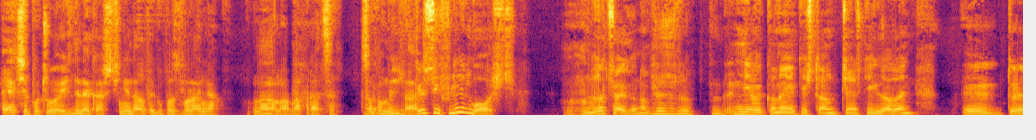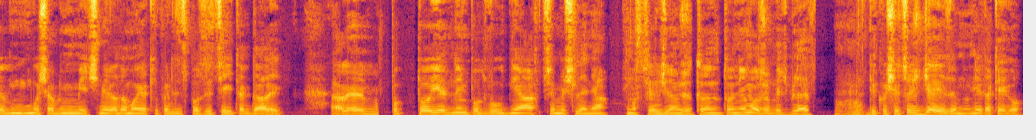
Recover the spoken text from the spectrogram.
A jak się poczułeś, gdy lekarz ci nie dał tego pozwolenia na, na, na pracę? Co W pomyślałeś? pierwszej chwili złość. Dlaczego? No przecież nie wykonuję jakichś tam ciężkich zadań, y, które musiałbym mieć nie wiadomo jakie predyspozycje i tak dalej. Ale po, po jednym, po dwóch dniach przemyślenia no stwierdziłem, że to, to nie może być blef, tylko się coś dzieje ze mną, nie takiego.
